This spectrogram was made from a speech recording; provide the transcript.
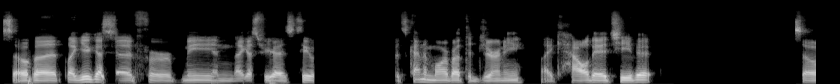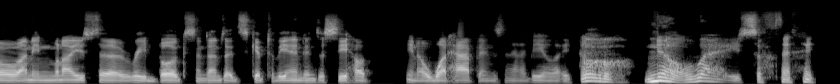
So, but like you guys said, for me and I guess for you guys too, it's kind of more about the journey, like how they achieve it. So, I mean, when I used to read books, sometimes I'd skip to the end and just see how you know what happens and then i'd be like oh no way so then i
